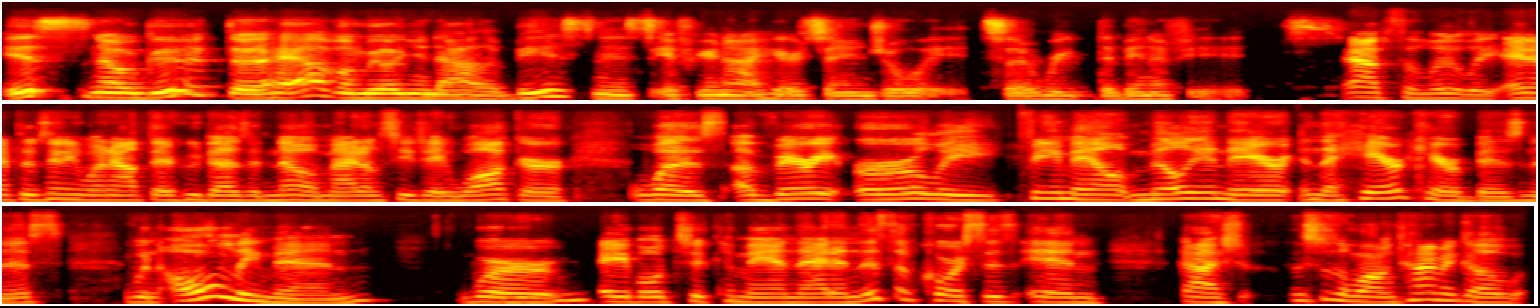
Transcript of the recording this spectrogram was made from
it's no good to have a million dollar business if you're not here to enjoy it to reap the benefits. Absolutely. And if there's anyone out there who doesn't know madam cj walker was a very early female millionaire in the hair care business when only men were mm-hmm. able to command that. And this of course is in gosh this was a long time ago.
